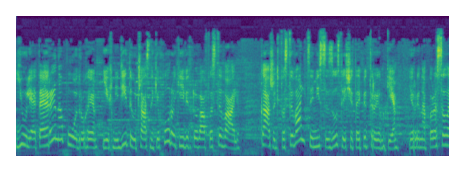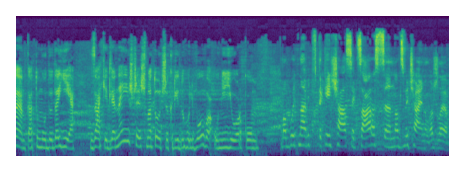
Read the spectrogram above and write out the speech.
Юлія та Ірина подруги. Їхні діти учасники хору, який відкривав фестиваль. Кажуть, фестиваль це місце зустрічі та підтримки. Ірина переселенка, тому додає, захід для неї ще й шматочок рідного Львова у Нью-Йорку. Мабуть, навіть в такий час, як зараз, це надзвичайно важливо.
